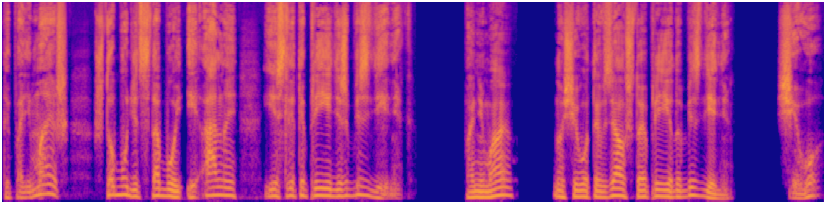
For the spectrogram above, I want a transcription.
«Ты понимаешь, что будет с тобой и Анной, если ты приедешь без денег?» «Понимаю. Но с чего ты взял, что я приеду без денег?» «С чего?»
